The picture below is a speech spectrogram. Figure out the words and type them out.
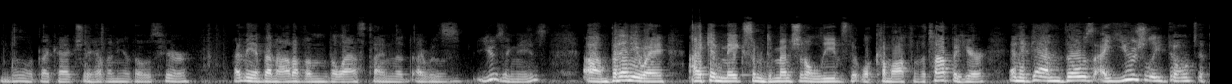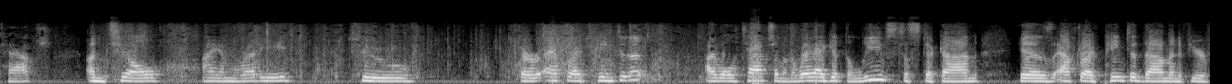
It doesn't look like I actually have any of those here. I may have been out of them the last time that I was using these. Um, but anyway, I can make some dimensional leaves that will come off of the top of here. And again, those I usually don't attach until I am ready to or after I've painted it, I will attach them. And the way I get the leaves to stick on is after I've painted them, and if you're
